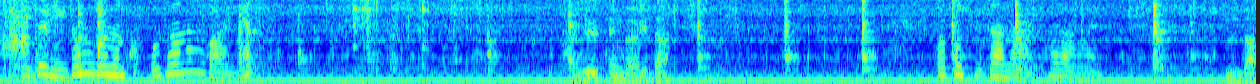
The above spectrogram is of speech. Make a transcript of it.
다들 이 정도는 받고 사는 거 아니야? 받을 생각이다. 너도 주잖아, 사랑을. 준다.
